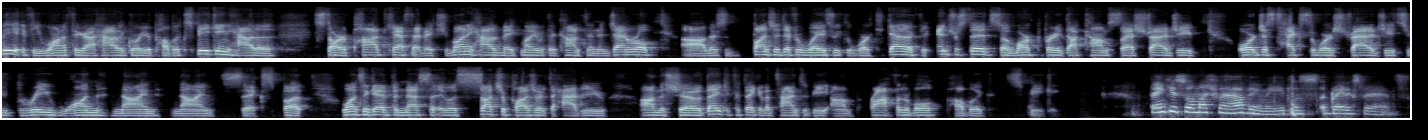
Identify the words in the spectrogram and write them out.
me if you want to figure out how to grow your public speaking, how to start a podcast that makes you money, how to make money with your content in general. Uh, there's a bunch of different ways we could work together if you're interested. So markberti.com slash strategy or just text the word strategy to 31996. But once again, Vanessa, it was such a pleasure to have you on the show. Thank you for taking the time to be on Profitable Public Speaking. Thank you so much for having me. It was a great experience.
